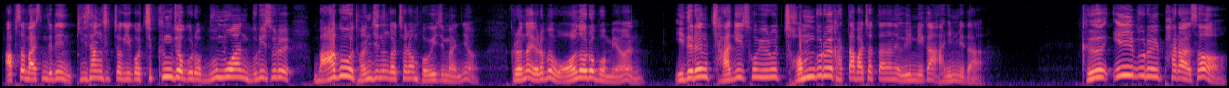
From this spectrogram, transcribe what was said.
앞서 말씀드린 비상식적이고 즉흥적으로 무모한 무리수를 마구 던지는 것처럼 보이지만요. 그러나 여러분 원어로 보면 이들은 자기 소유로 전부를 갖다 바쳤다는 의미가 아닙니다. 그 일부를 팔아서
